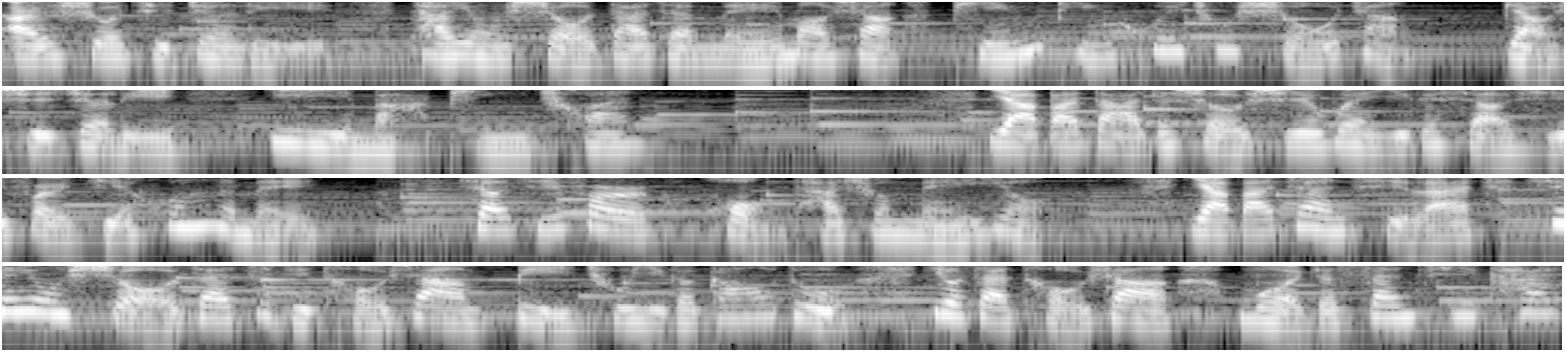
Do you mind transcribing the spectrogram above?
而说起这里，他用手搭在眉毛上，频频挥出手掌，表示这里一马平川。哑巴打着手势问一个小媳妇儿结婚了没，小媳妇儿哄他说没有。哑巴站起来，先用手在自己头上比出一个高度，又在头上抹着三七开，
